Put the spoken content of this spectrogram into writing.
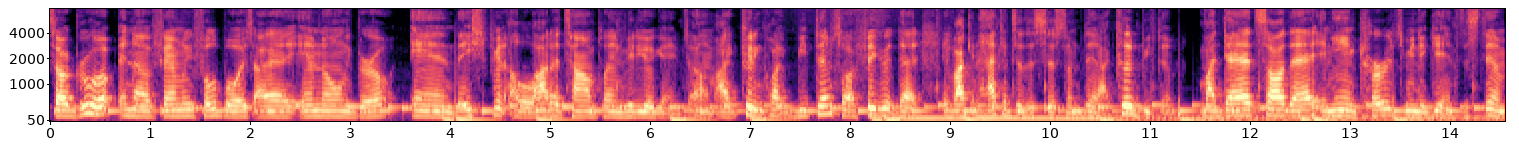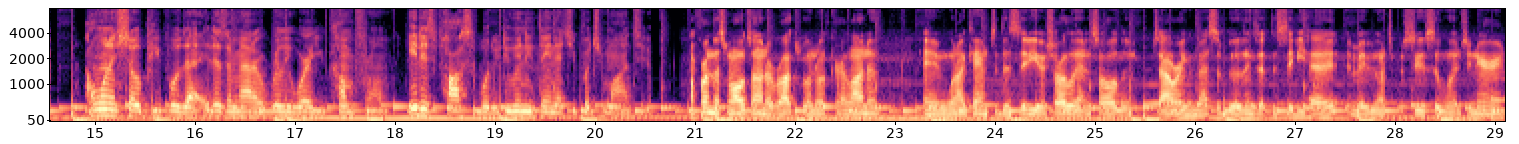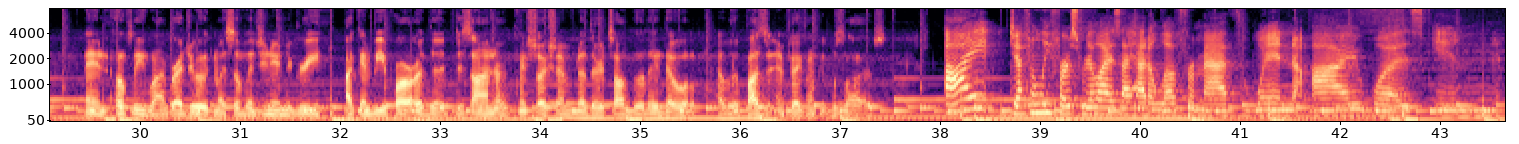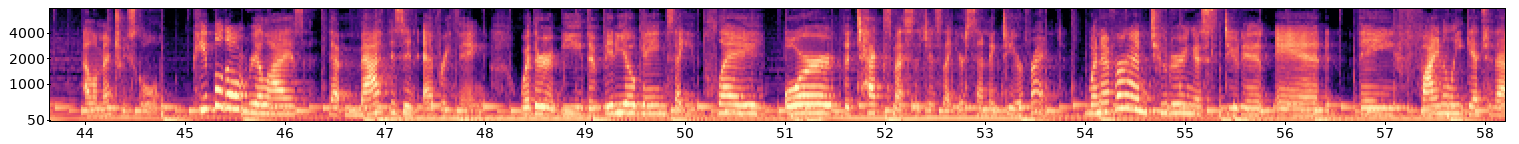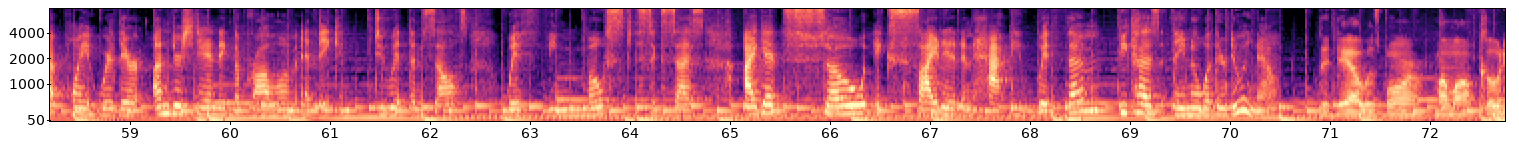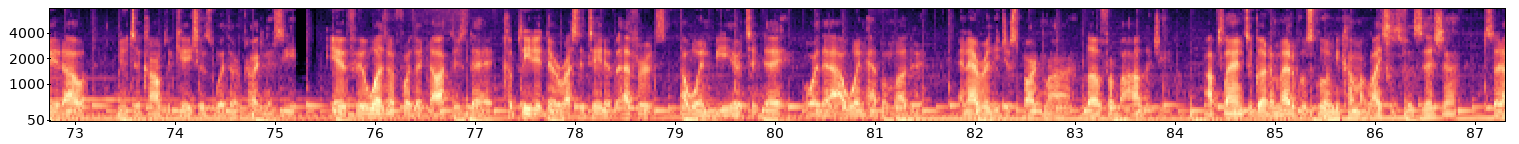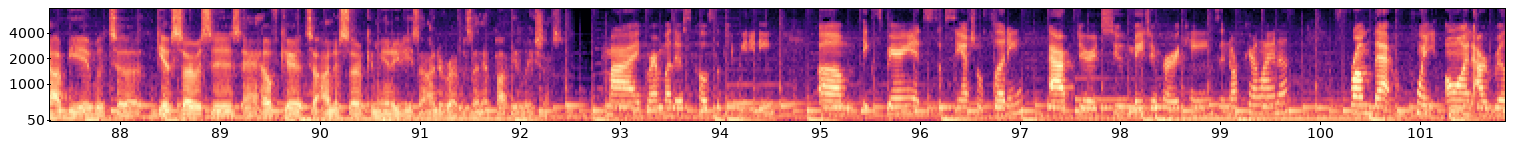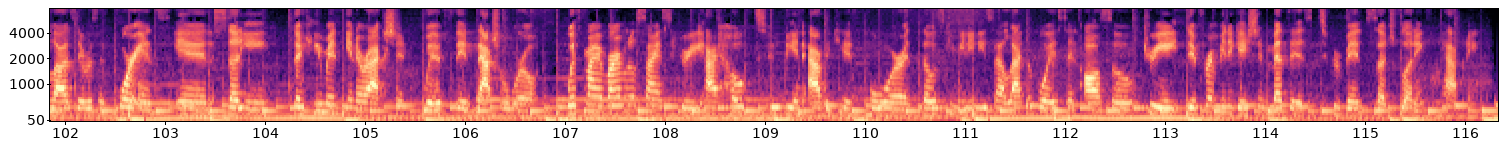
So I grew up in a family full of boys. I am the only girl, and they spent a lot of time playing video games. Um, I couldn't quite beat them, so I figured that if I can hack into the system, then I could beat them. My dad saw that, and he encouraged me to get into STEM. I want to show people that it doesn't matter really where you come from. It is possible to do anything that you put your mind to. I'm from the small town of Roxboro, North Carolina, and when I came to the city of Charlotte and saw the towering and massive buildings that the city had, it made me want to pursue civil engineering. And hopefully, when I graduate with my civil engineering degree, I can be a part of the design or construction of another tall building that will have a positive impact on people's lives. I definitely first realized I had a love for math when I was in elementary school. People don't realize that math is in everything, whether it be the video games that you play or the text messages that you're sending to your friend. Whenever I'm tutoring a student and they finally get to that point where they're understanding the problem and they can do it themselves with the most success, I get so excited and happy with them because they know what they're doing now. The day I was born, my mom coded out due to complications with her pregnancy. If it wasn't for the doctors that completed their resuscitative efforts, I wouldn't be here today or that I wouldn't have a mother. And that really just sparked my love for biology. I plan to go to medical school and become a licensed physician so that I'll be able to give services and healthcare to underserved communities and underrepresented populations. My grandmother's coastal community um, experienced substantial flooding after two major hurricanes in North Carolina from that point on, I realized there was importance in studying the human interaction with the natural world. With my environmental science degree, I hope to be an advocate for those communities that lack a voice and also create different mitigation methods to prevent such flooding from happening.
